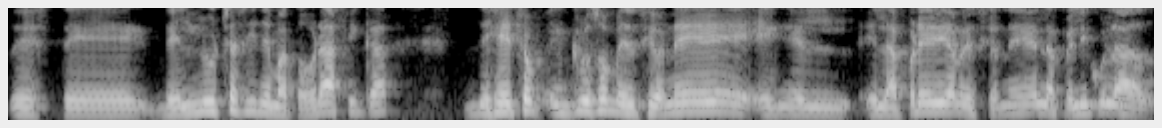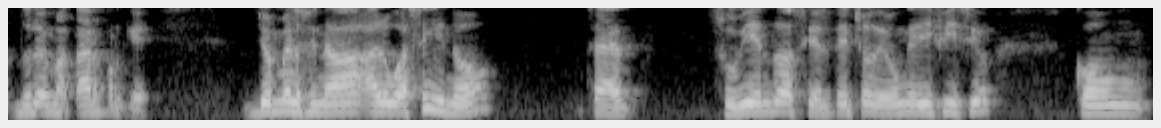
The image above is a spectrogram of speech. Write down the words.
este, de lucha cinematográfica. De hecho, incluso mencioné en, en la previa, mencioné la película Duro de Matar porque yo me alucinaba algo así, ¿no? o sea, subiendo hacia el techo de un edificio con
